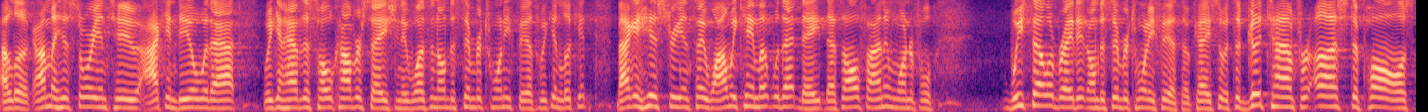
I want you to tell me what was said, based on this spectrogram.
I look, I'm a historian too. I can deal with that. We can have this whole conversation. It wasn't on December 25th. We can look at back at history and say why we came up with that date. That's all fine and wonderful we celebrate it on December 25th, okay? So it's a good time for us to pause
